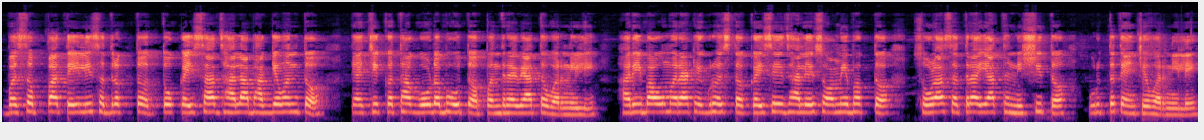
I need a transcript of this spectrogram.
बसप्पा तेली सद्रक्त तो कैसा झाला भाग्यवंत? त्याची कथा गोड भोवत पंधराव्यात वर्णिली. हरिभाऊ मराठे गृहस्थ कैसे झाले स्वामी भक्त? सोळा सतरा यात निश्चित वृत्त त्यांचे वर्णिले.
